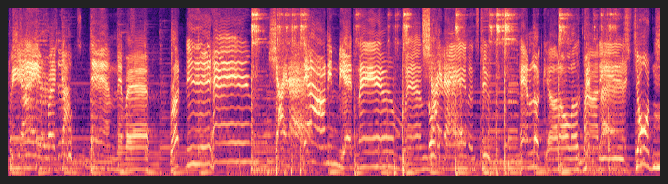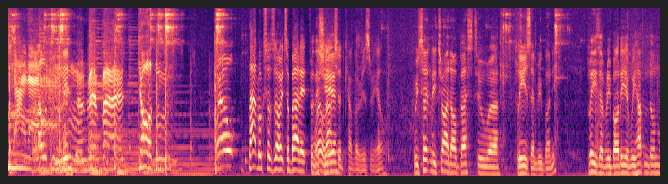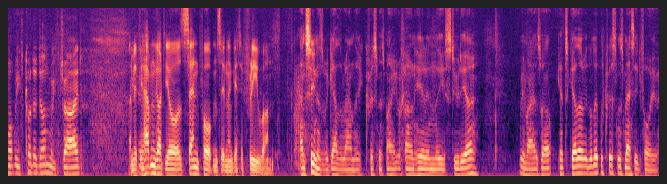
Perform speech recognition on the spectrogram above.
queen, be I forgot, and never brought the hand. China down in Vietnam, and China islands too, and look at all those bodies. Jordan floating in the river. Jordan. Well, that looks as though it's about it for this well, year. that should cover Israel. We certainly tried our best to uh, Please, everybody. please everybody. If we haven't done what we could have done, we've tried. And if you haven't got yours, send fourpence in and get a free one. And seeing as we gather around the Christmas microphone here in the studio, we might as well get together with a little Christmas message for you.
